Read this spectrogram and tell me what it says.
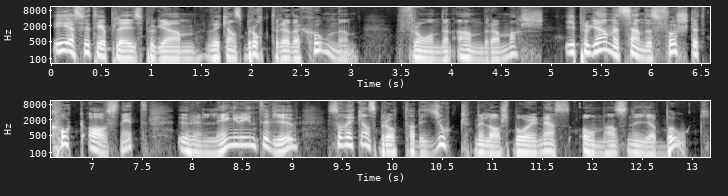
i SVT Plays program Veckans brott-redaktionen från den 2 mars. I programmet sändes först ett kort avsnitt ur en längre intervju som Veckans brott hade gjort med Lars Borgnäs om hans nya bok.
